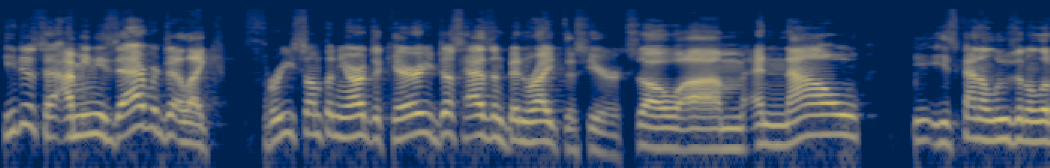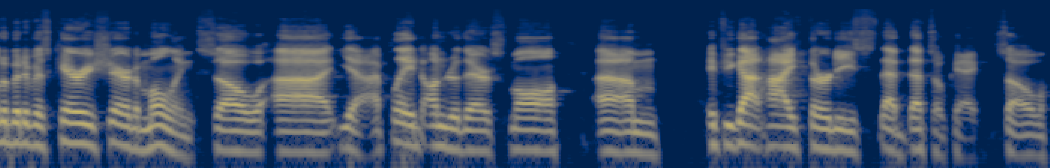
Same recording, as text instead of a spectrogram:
he just I mean he's average at like three something yards a carry. Just hasn't been right this year. So um, and now he, he's kind of losing a little bit of his carry share to Mulling. So uh, yeah, I played under there small. Um, if you got high 30s, that that's okay. So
